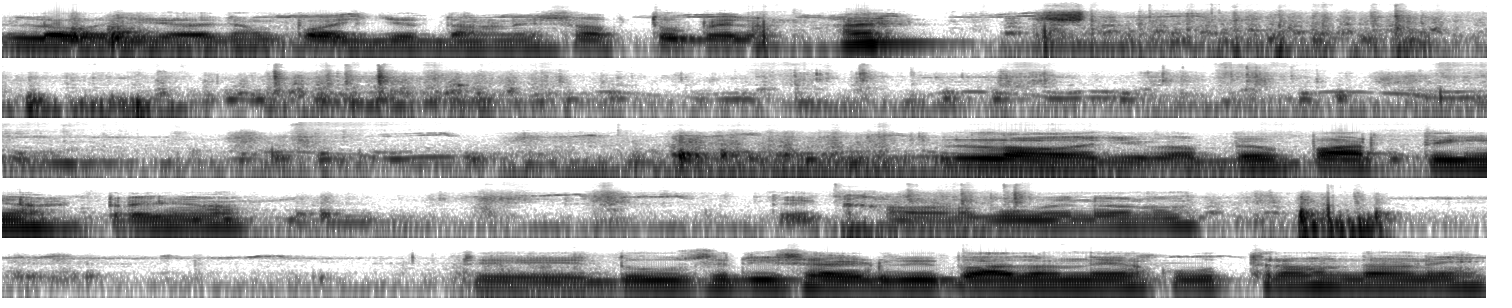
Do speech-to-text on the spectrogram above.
ਲੋ ਜੀ, ਆ ਜਾਂ ਪਾਈਏ ਦਾਣੇ ਸਭ ਤੋਂ ਪਹਿਲਾਂ, ਹੈ? ਲੋ ਜੀ ਬਾਬੇ ਭਰਤੀਆਂ, ਟਰੇਆਂ। ਤੇ ਖਾਣ ਦੋ ਇਹਨਾਂ ਨੂੰ। ਤੇ ਦੂਸਰੀ ਸਾਈਡ ਵੀ ਪਾ ਦਿੰਦੇ ਆ, ਕਬੂਤਰਾਂ ਨੂੰ। ਦਾਣੇ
